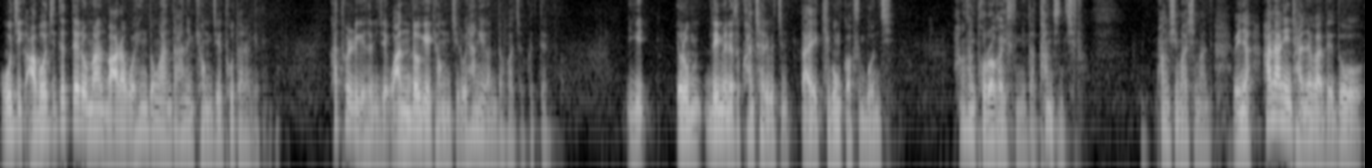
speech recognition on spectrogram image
오직 아버지 뜻대로만 말하고 행동한다 하는 경지에 도달하게 됩니다. 카톨릭에서는 이제 완덕의 경지로 향해 간다고 하죠. 그때 이게 여러분 내면에서 관찰해 보시면 나의 기본값은 뭔지 항상 돌아가 있습니다. 탐진치로. 방심하시면 안 돼요. 왜냐? 하나님 자녀가 돼도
